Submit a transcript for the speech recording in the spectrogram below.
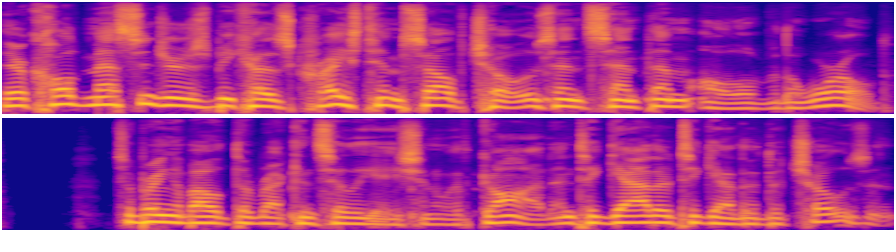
They are called messengers because Christ himself chose and sent them all over the world to bring about the reconciliation with God and to gather together the chosen.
